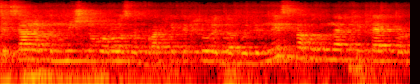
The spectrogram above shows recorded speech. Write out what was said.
соціально-економічного розвитку, архітектури та будівництва, головний архітектор, е,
